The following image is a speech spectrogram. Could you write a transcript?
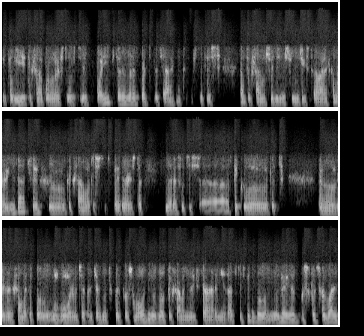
і таксама паваю што по імпетары зараз працягне што то есть там таксама судзілі у рэгістраваных там арганізацыях таксама то есть што зараз вот артыкул этот таксама это можем тебя прыцягнуць прошлым отзыву был таксама незарегістравана организация то есть это был ну, спрабавалі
